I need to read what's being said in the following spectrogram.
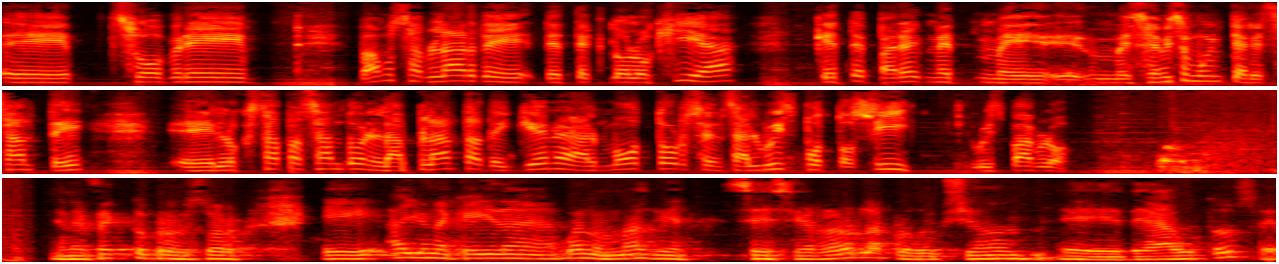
eh, sobre, vamos a hablar de, de tecnología, ¿qué te parece? Me, me, me, se me hizo muy interesante eh, lo que está pasando en la planta de General Motors en San Luis Potosí, Luis Pablo. En efecto, profesor, eh, hay una caída, bueno, más bien, se cerró la producción eh, de autos eh,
